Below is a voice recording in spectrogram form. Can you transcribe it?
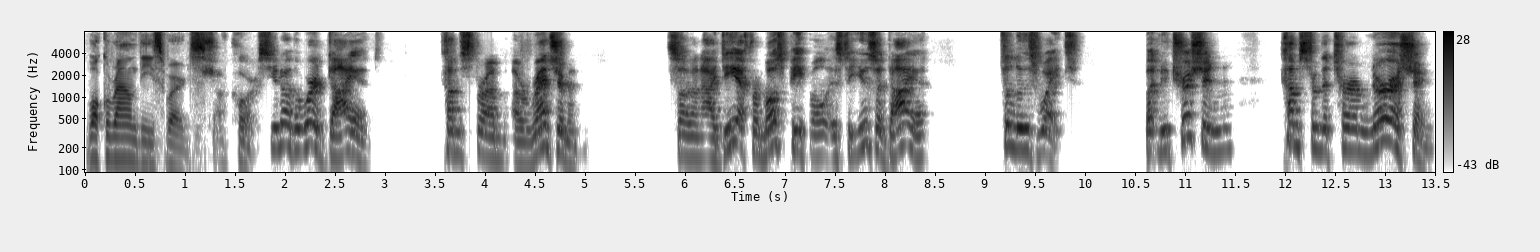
walk around these words. Of course. You know, the word diet comes from a regimen. So, an idea for most people is to use a diet to lose weight. But nutrition comes from the term nourishing,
